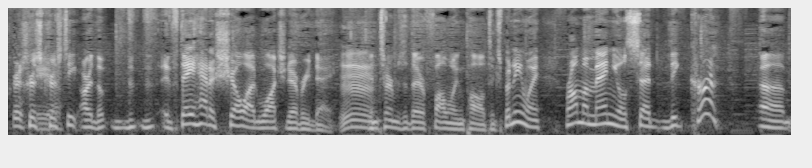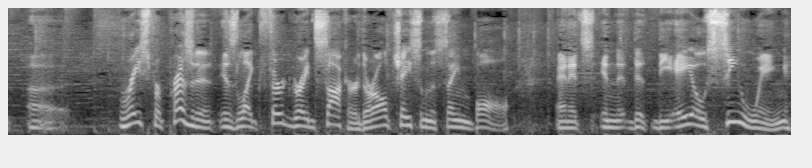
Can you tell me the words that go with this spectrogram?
Chris Christie, yeah. Are the, the if they had a show, I'd watch it every day Mm. in terms of their following politics. But anyway, Rahm Emanuel said the current. Uh, uh, race for president is like third grade soccer. They're all chasing the same ball, and it's in the, the, the AOC wing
